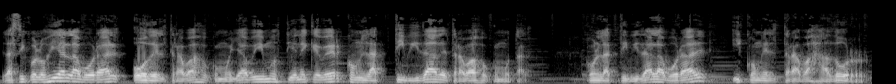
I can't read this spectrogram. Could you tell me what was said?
La psicología laboral o del trabajo, como ya vimos, tiene que ver con la actividad de trabajo como tal, con la actividad laboral y con el trabajador,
